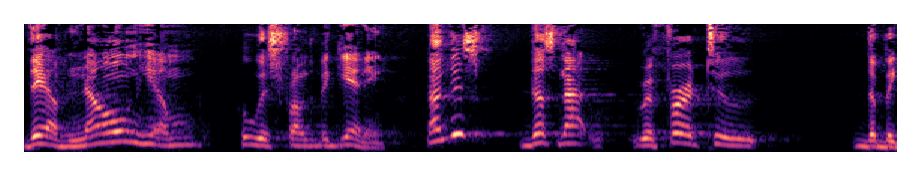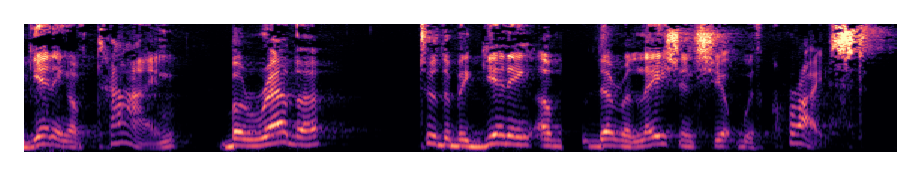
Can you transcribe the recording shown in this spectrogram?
They have known him who is from the beginning. Now this does not refer to the beginning of time, but rather to the beginning of their relationship with Christ.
